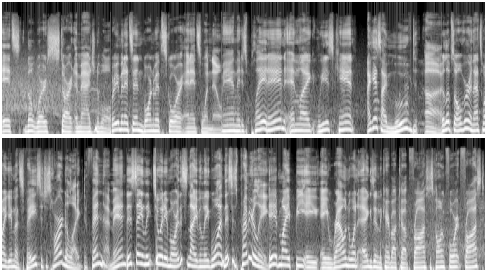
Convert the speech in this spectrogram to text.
it's the worst start imaginable. Three minutes in, Bournemouth score, and it's 1-0. Man, they just play it in, and like, we just can't I guess I moved uh, Phillips over and that's why I gave him that space. It's just hard to like defend that, man. This ain't League 2 anymore. This is not even League 1. This is Premier League. It might be a, a round one exit in the Carabao Cup. Frost is calling for it. Frost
